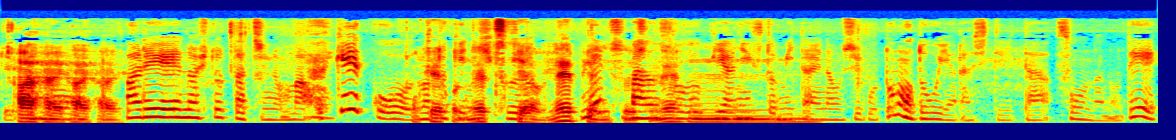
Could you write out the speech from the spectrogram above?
という、はいはいあのはい。はいバレエの人たちの、まあ、おはい。稽古おの時に弾く、ねね伴ね。奏ピアニストみたいなお仕事もどうやらしていたそうなので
